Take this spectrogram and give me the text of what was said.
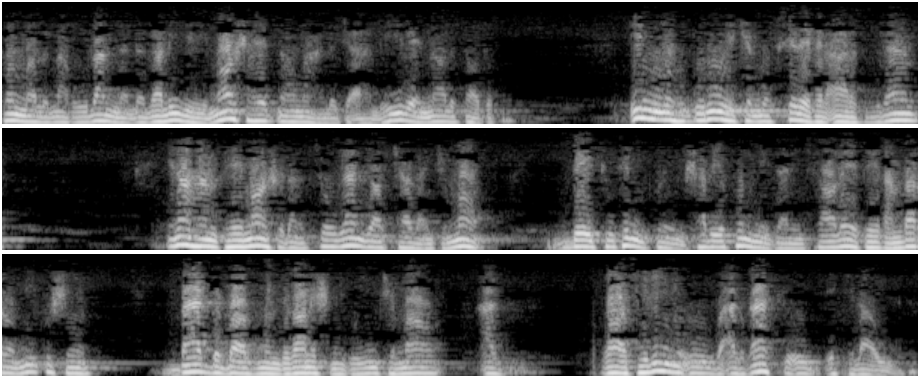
ثم لنقولن لولیه ما شهدنا مهلک اهله و انا لصادقون. این نه گروهی که مفسد فی الارض بودند اینا هم پیمان شدن سوگند یاد کردن که ما بیتوته می‌کنیم شبیخون می‌زنیم ساله پیغمبر رو می‌کشیم بعد به بازماندگانش می‌گوییم که ما از قاتلین او و از قتل او اطلاعی نداریم.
